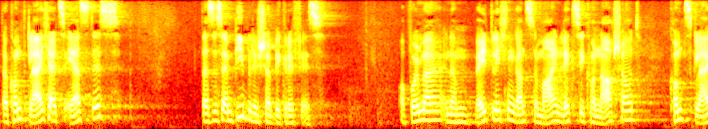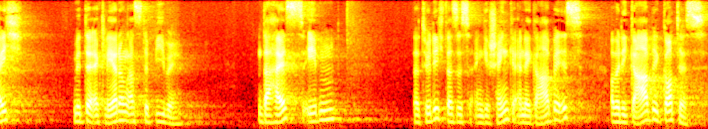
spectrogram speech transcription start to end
da kommt gleich als erstes, dass es ein biblischer Begriff ist. Obwohl man in einem weltlichen, ganz normalen Lexikon nachschaut, kommt es gleich mit der Erklärung aus der Bibel. Und da heißt es eben natürlich, dass es ein Geschenk, eine Gabe ist, aber die Gabe Gottes.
